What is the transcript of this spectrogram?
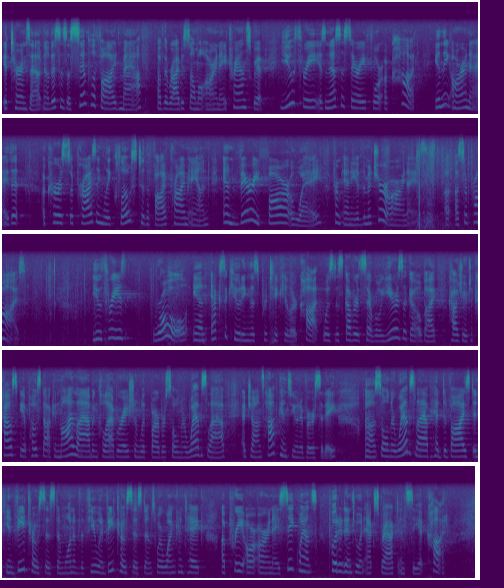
it turns out, now this is a simplified map of the ribosomal RNA transcript. U3 is necessary for a cut in the RNA that occurs surprisingly close to the 5' prime end and very far away from any of the mature RNAs. A, a surprise. U3's role in executing this particular cut was discovered several years ago by Kazuo Takowski, a postdoc in my lab in collaboration with Barbara Sollner Webb's lab at Johns Hopkins University. Uh, Sollner Webb's lab had devised an in vitro system, one of the few in vitro systems where one can take a pre rRNA sequence, put it into an extract, and see it cut.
